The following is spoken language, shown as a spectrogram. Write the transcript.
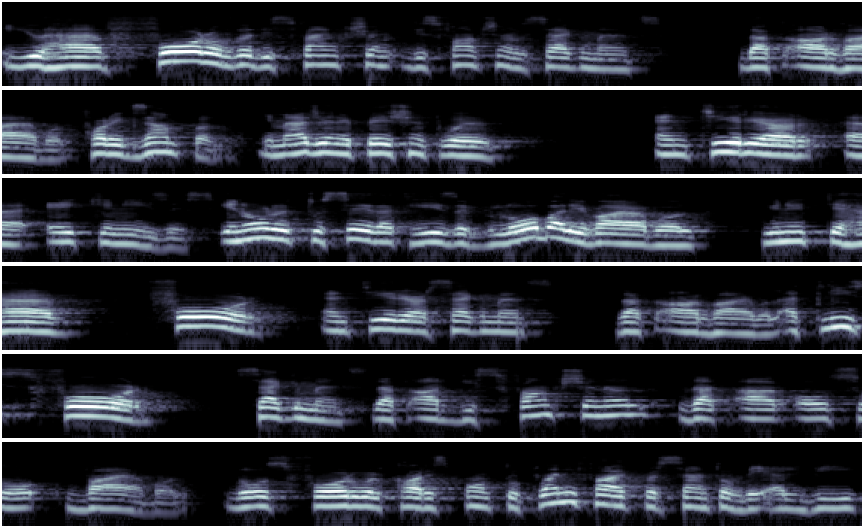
you have four of the dysfunction, dysfunctional segments that are viable. For example, imagine a patient with anterior uh, akinesis. In order to say that he is a globally viable, you need to have four anterior segments that are viable, at least four segments that are dysfunctional that are also viable. Those four will correspond to 25% of the LV,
